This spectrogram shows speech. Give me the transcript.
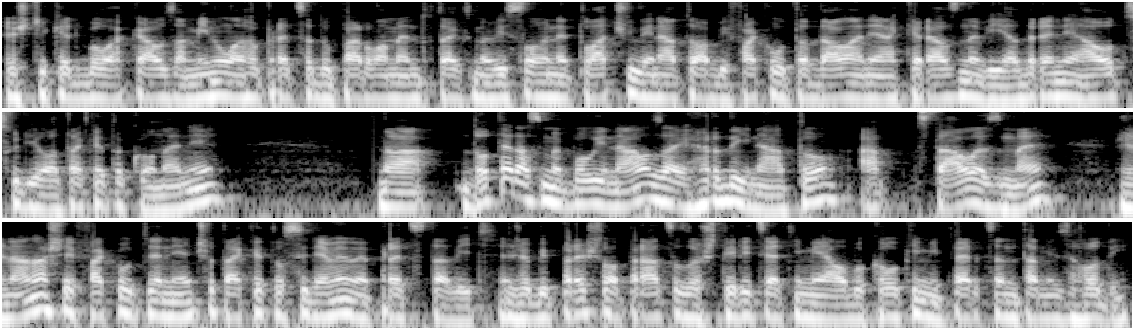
Ešte keď bola kauza minulého predsedu parlamentu, tak sme vyslovene tlačili na to, aby fakulta dala nejaké rázne vyjadrenie a odsudila takéto konanie. No a doteraz sme boli naozaj hrdí na to, a stále sme, že na našej fakulte niečo takéto si nevieme predstaviť. Že by prešla práca so 40 alebo koľkými percentami zhody.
